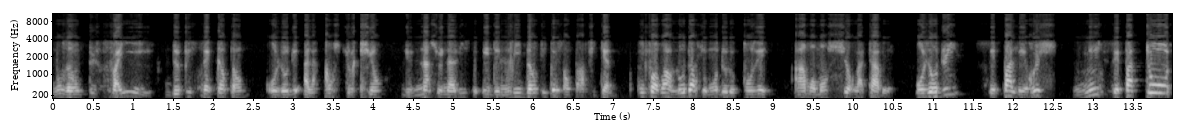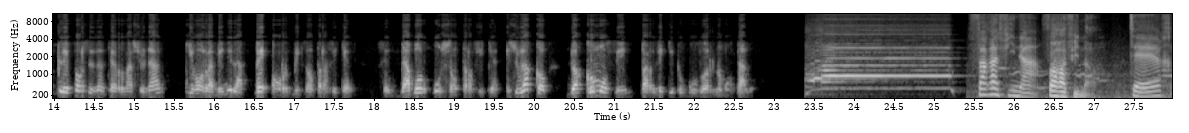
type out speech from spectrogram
nous avons pu faillir depuis 50 ans, aujourd'hui, à la construction du nationalisme et de l'identité centrafricaine. Il faut avoir l'audace au moins de le poser à un moment sur la table. Aujourd'hui, ce n'est pas les Russes, ni ce n'est pas toutes les forces internationales qui vont ramener la paix en République centrafricaine. C'est d'abord aux centrafricains. Et cela doit commencer par l'équipe gouvernementale. Farafina. Farafina. Terre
